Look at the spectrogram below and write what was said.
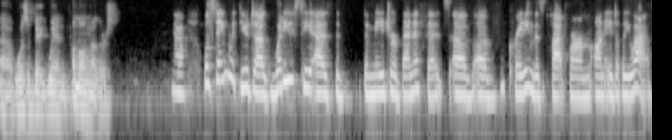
uh, was a big win, among others. Yeah. Well, staying with you, Doug, what do you see as the, the major benefits of, of creating this platform on AWS?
